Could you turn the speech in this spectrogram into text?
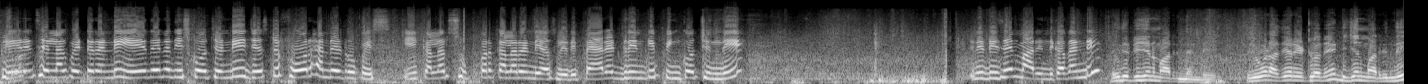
క్లియరెన్స్ ఎలాగ పెట్టారండి. ఏదైనా తీసుకోవచ్చండి. జస్ట్ ఫోర్ హండ్రెడ్ రూపీస్ ఈ కలర్ సూపర్ కలర్ అండి అసలు. ఇది ప్యారెట్ గ్రీన్కి పింక్ వచ్చింది. ఇది డిజైన్ మారింది కదండి? ఇది డిజైన్ మారిందండి. ఇది కూడా అదే రేట్లోనే డిజైన్ మారింది.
